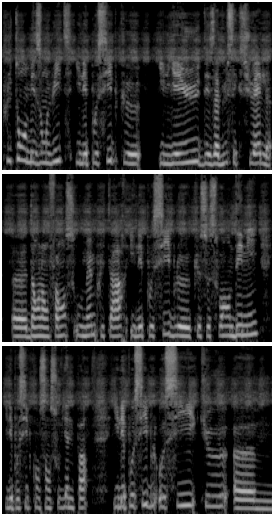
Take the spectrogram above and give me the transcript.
Pluton en maison 8, il est possible qu'il y ait eu des abus sexuels euh, dans l'enfance ou même plus tard. Il est possible que ce soit en déni. Il est possible qu'on s'en souvienne pas. Il est possible aussi que... Euh,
